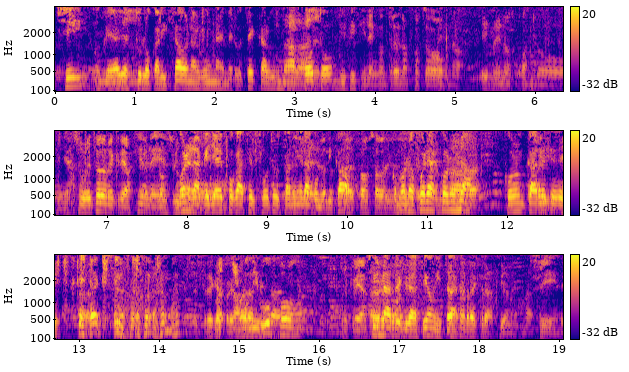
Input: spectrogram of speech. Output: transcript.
Sí, o que hayas tú localizado en alguna hemeroteca, alguna Nada, foto. difícil encontrar una foto. Sí, no. Y menos cuando... Ya. Sobre todo recreaciones. Bueno, en aquella época hacer fotos también Sí, era complicado. Como no fueras con 60, una con un carrete sí, de esto que hay claro. aquí. Entre que algún preparas y Sí, dibujo, una recreación. y tal, hacen recreaciones más. Sí. sí.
